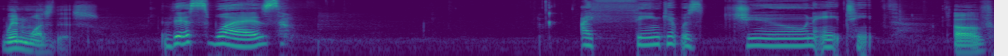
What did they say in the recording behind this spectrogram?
when was this? This was, I think it was June 18th, Of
